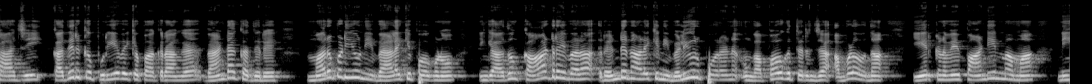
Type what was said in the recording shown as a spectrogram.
ராஜி கதிருக்கு புரிய வைக்க பார்க்குறாங்க வேண்டா கதிர் மறுபடியும் நீ வேலைக்கு போகணும். இங்கே அதுவும் கார் டிரைவராக ரெண்டு நாளைக்கு நீ வெளியூர் போகிறேன்னு உங்கள் அப்பாவுக்கு தெரிஞ்சா அவ்வளவுதான். ஏற்கனவே பாண்டியன் மாமா நீ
